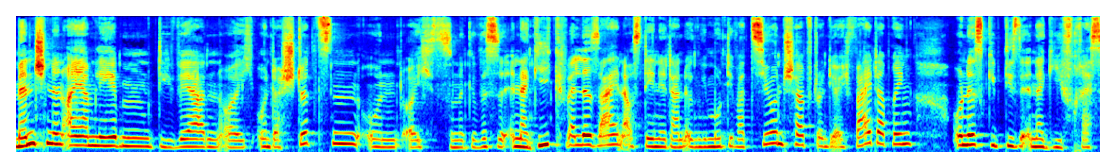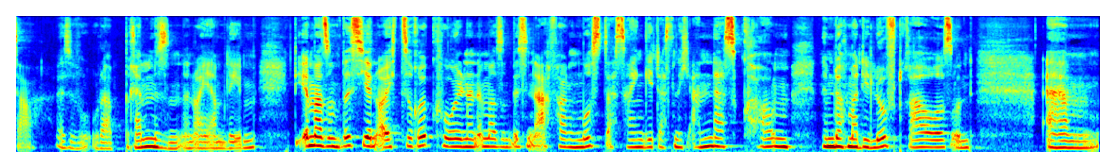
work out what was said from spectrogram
Menschen in eurem Leben, die werden euch unterstützen und euch so eine gewisse Energiequelle sein, aus denen ihr dann irgendwie Motivation schöpft und die euch weiterbringen. Und es gibt diese Energiefresser, also oder Bremsen in eurem Leben, die immer so ein bisschen euch zurückholen und immer so ein bisschen nachfragen, muss das sein, geht das nicht anders? Komm, nimm doch mal die Luft raus und ähm,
